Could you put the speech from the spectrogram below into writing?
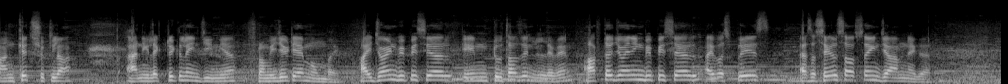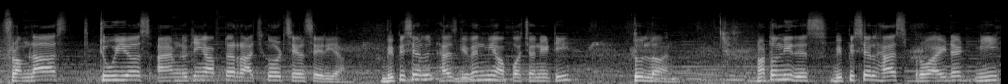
Ankit Shukla, an electrical engineer from VJTI Mumbai. I joined BPCL in 2011. After joining BPCL, I was placed as a sales officer in Jamnagar. From last two years, I am looking after Rajkot sales area. BPCL has given me opportunity to learn. Not only this, BPCL has provided me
